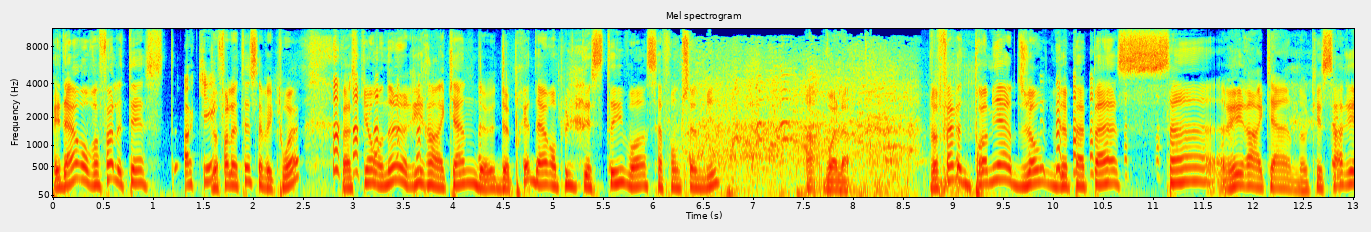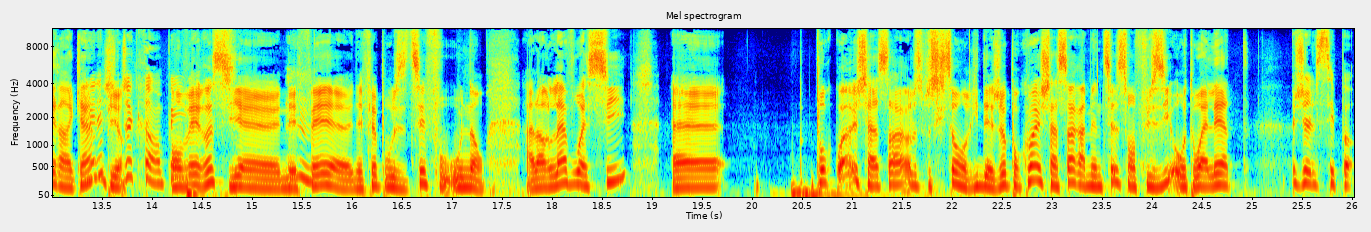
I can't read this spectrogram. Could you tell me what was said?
Et d'ailleurs, on va faire le test. OK. Je vais faire le test avec toi parce qu'on a un rire en canne de, de près. D'ailleurs, on peut le tester, voir si ça fonctionne bien. Ah, voilà. Je vais faire une première joke de papa sans rire en canne, OK? Sans rire en canne. Puis on- on verra s'il y a un effet, euh, un effet positif ou, ou non. Alors, la voici. Euh, pourquoi un chasseur, c'est parce que ça, on rit déjà, pourquoi un chasseur amène-t-il son fusil aux toilettes? Je le sais pas.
